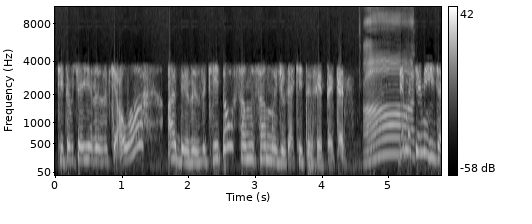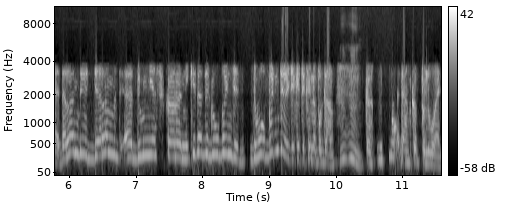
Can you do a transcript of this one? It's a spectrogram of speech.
Kita percaya rezeki Allah Ada rezeki tu Sama-sama juga kita settlekan Ah. Dia macam ni Ijat Dalam dalam uh, dunia sekarang ni Kita ada dua benda Dua benda je kita kena pegang Mm-mm. Kehendak dan keperluan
